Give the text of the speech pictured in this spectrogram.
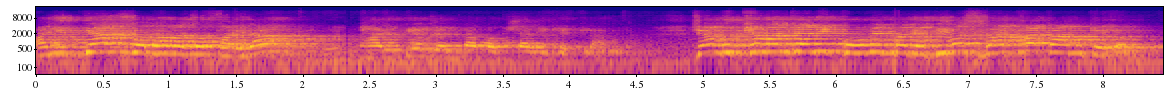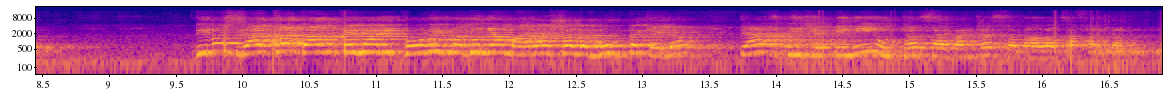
आणि त्याच स्वभावाचा फायदा भारतीय जनता पक्षाने घेतला. ज्या मुख्यमंत्र्यांनी कोविडमध्ये दिवस रात्र काम केलं दिवस रात्र काम केलं आणि कोविड मधून या महाराष्ट्राला मुक्त केलं त्याच बीजेपीनी उद्धव साहेबांच्या स्वभावाचा फायदा घेतला.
